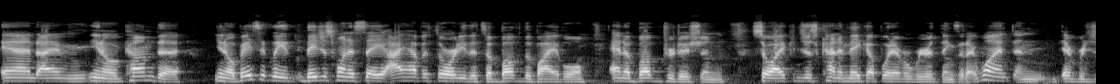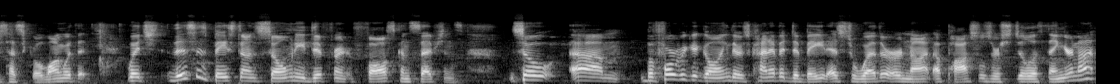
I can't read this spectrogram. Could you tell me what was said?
and I'm you know come to you know basically they just want to say I have authority that's above the Bible and above tradition, so I can just kind of make up whatever weird things that I want, and everybody just has to go along with it. Which this is based on so many different false conceptions. So um, before we get going, there's kind of a debate as to whether or not apostles are still a thing or not.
